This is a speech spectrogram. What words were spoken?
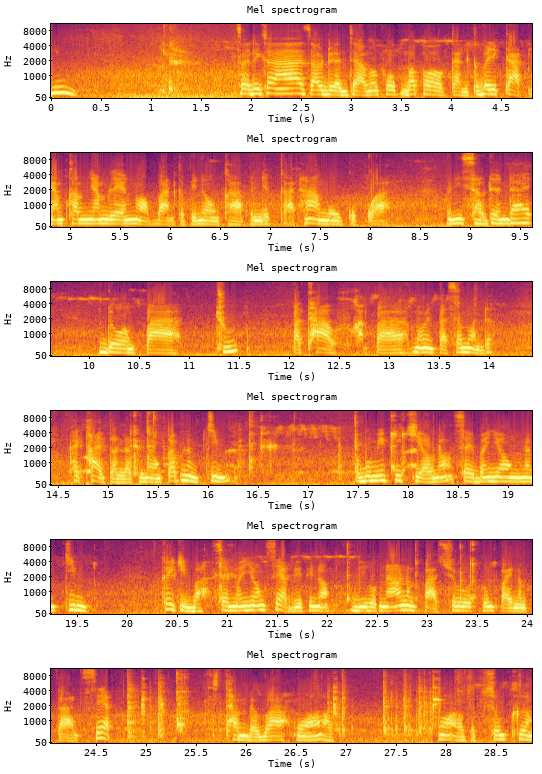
อืมสวัสดีค่ะเจ้าเดือนจะมาพบมาพอกันกับบรรยากาศย้ำคำย้ำแรงหนอกบานกับพี่น้องค่ะ บรรยากาศห้าโมงกว่าวันนี้สาวเดือนได้ ดองปลาชุปลาเท้าค่ะปลามันเป็นปลาแซลมอนเด้อคล้ายๆกันแหละพี่น้องกับน้ำจิ้มแต่บ่มีพริกเขียวเนาะใส่ใบยองน้ำจิ้มเคยกินปะใส่มายองแซ่บอยู่พี่น้องดีกว่าน้ำน้ำปลาชูรสลงไปน้ำตาลแซ่บทำแบบว่าหัวเอาห่อเอาแบบทรงเครื่อง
